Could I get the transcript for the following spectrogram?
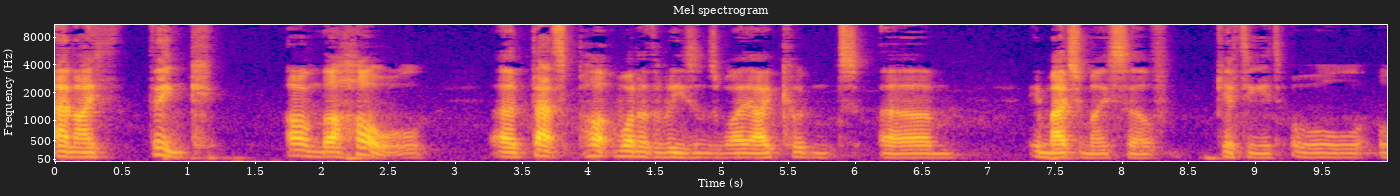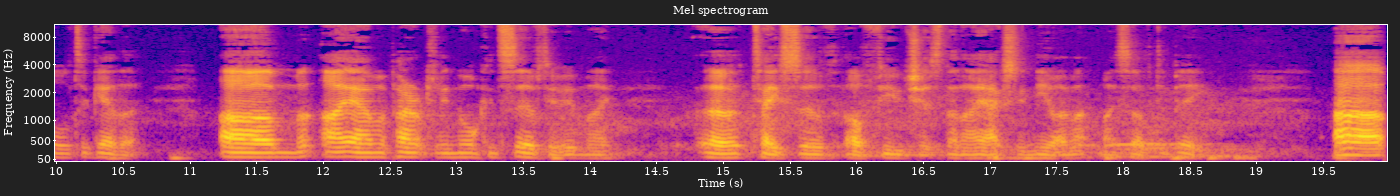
And I think, on the whole, uh, that's part, one of the reasons why I couldn't um, imagine myself getting it all all together. Um, I am apparently more conservative in my uh, tastes of, of futures than I actually knew I myself to be. Uh,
